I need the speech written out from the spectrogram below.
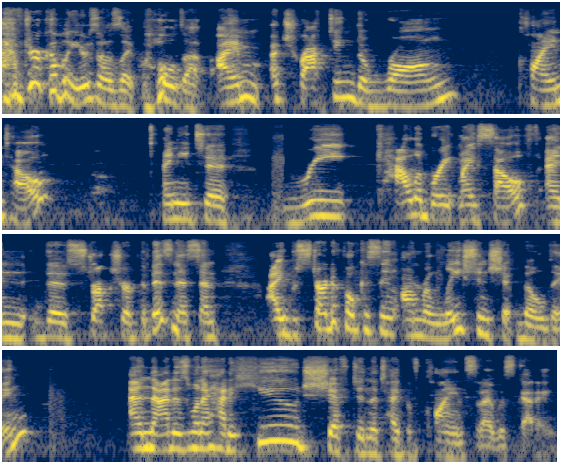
after a couple years, I was like, hold up, I'm attracting the wrong clientele. I need to recalibrate myself and the structure of the business. And I started focusing on relationship building and that is when I had a huge shift in the type of clients that I was getting.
